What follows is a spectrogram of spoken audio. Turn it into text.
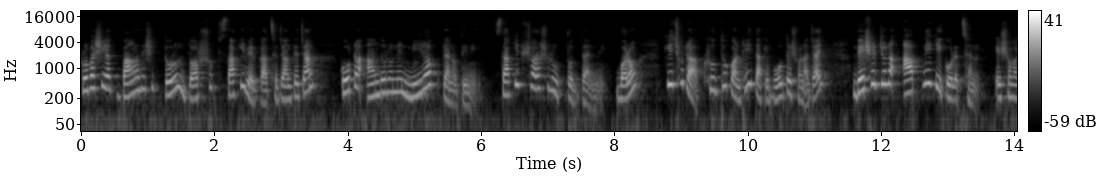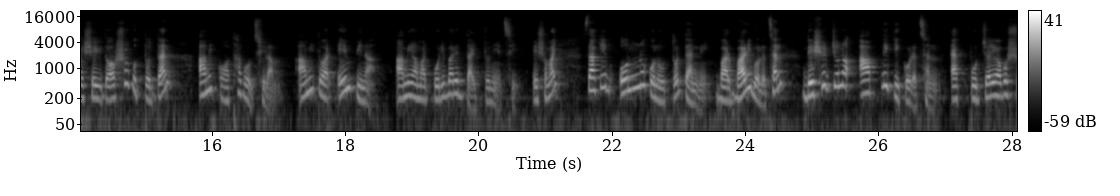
প্রবাসী এক বাংলাদেশি তরুণ দর্শক সাকিবের কাছে জানতে চান, কোটা আন্দোলনে নীরব কেন তিনি? সাকিব সরাসরি উত্তর দেননি, বরং কিছুটা ক্ষুব্ধ কণ্ঠেই তাকে বলতে শোনা যায়, দেশের জন্য আপনি কি করেছেন? এ সময় সেই দর্শক উত্তর দেন, আমি কথা বলছিলাম, আমি তো আর এমপি না। আমি আমার পরিবারের দায়িত্ব নিয়েছি। এ সময় সাকিব অন্য কোনো উত্তর দেননি। বারবারই বলেছেন, দেশের জন্য আপনি কি করেছেন? এক পর্যায়ে অবশ্য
